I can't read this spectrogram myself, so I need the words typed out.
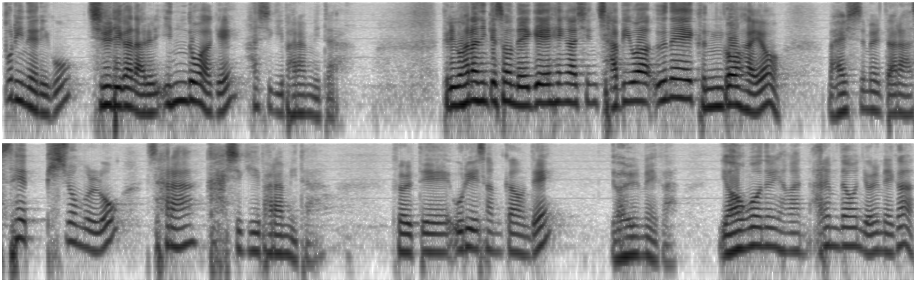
뿌리 내리고 진리가 나를 인도하게 하시기 바랍니다. 그리고 하나님께서 내게 행하신 자비와 은혜에 근거하여 말씀을 따라 새 피조물로 살아가시기 바랍니다. 그럴 때 우리의 삶 가운데 열매가 영원을 향한 아름다운 열매가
